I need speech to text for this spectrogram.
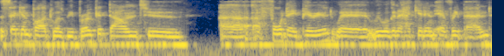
the second part was we broke it down to uh, a four day period where we were going to get in every band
